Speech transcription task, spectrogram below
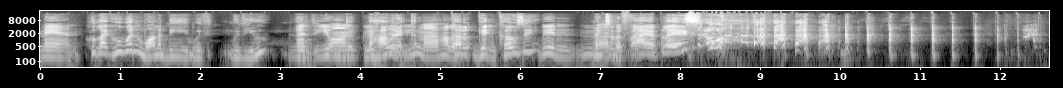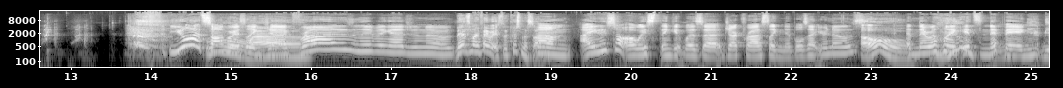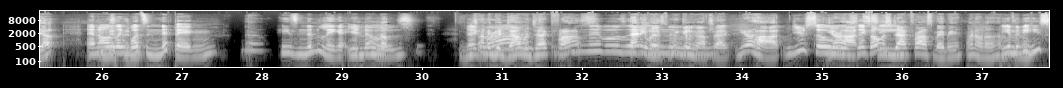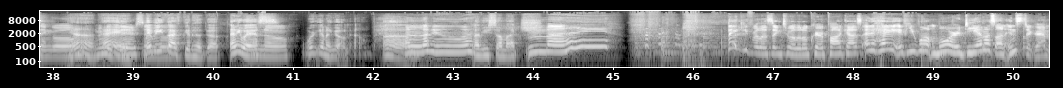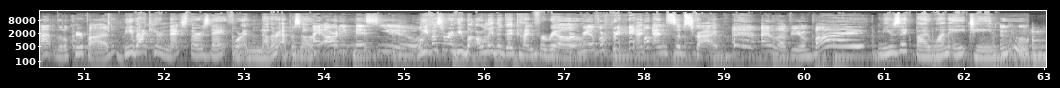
man, Who like who wouldn't want to be with with you? with Oh, you on the, the holiday, you my holiday. cuddle, getting cozy We didn't next to on the fireplace. Oh, You know that song where it's like wow. Jack Frost nipping at your nose. That's my favorite. It's the Christmas song. Um, I used to always think it was uh, Jack Frost like nibbles at your nose. oh, and they were like, you- "It's nipping." you- yep. and I was like, "What's nipping?" He's nibbling at your No. nose. You trying to get down with Jack Frost? Nibbles at Anyways, we're getting off track. You're hot. You're so You're hot. sexy. So is Jack Frost, baby. We don't know. Yeah, maybe he's single. Yeah. Maybe hey, maybe you guys could hook up. Anyways, I know. we're gonna go now. I Um, love you. love you so much. Bye. Thank you for listening to a Little Queer podcast. And hey, if you want more, DM us on Instagram at Little Queer Pod. Be back here next Thursday for another episode. I already miss you. Leave us a review, but only the good kind for real. For real, for real. And, and subscribe. I love you. Bye. Music by 118. Ooh.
